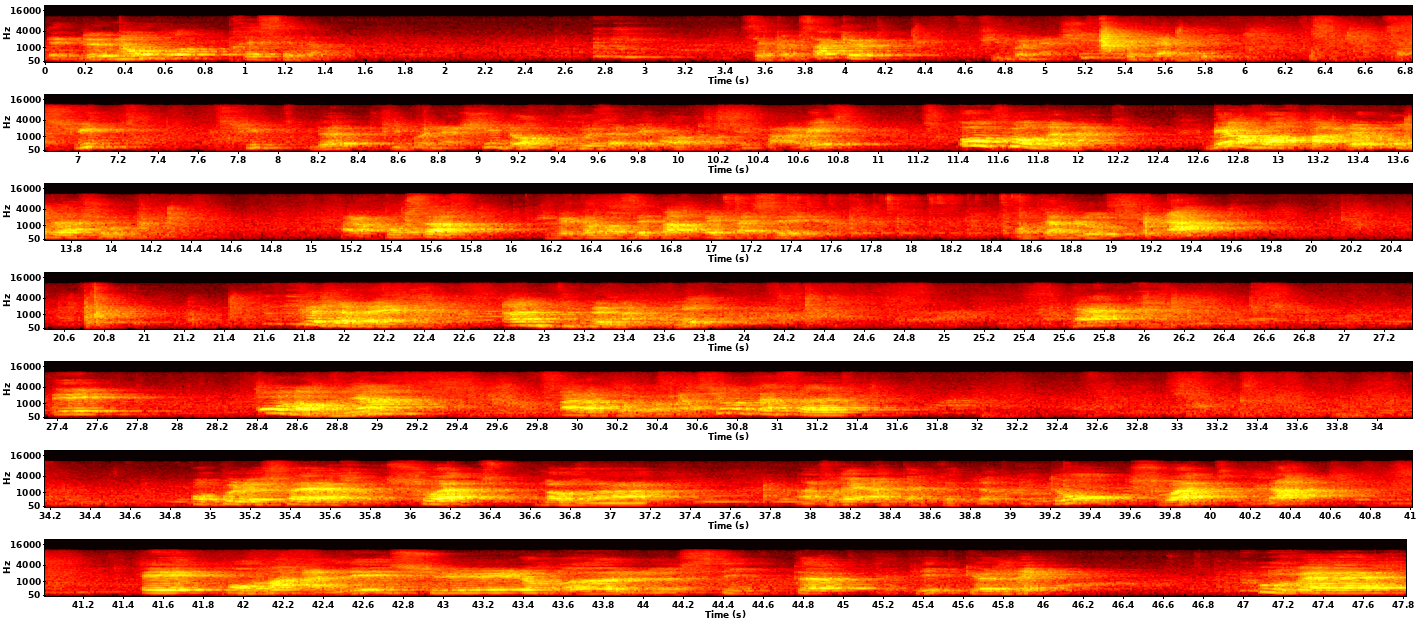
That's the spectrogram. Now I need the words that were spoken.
des deux nombres précédents. C'est comme ça que Fibonacci établit suite, suite de Fibonacci dont vous avez entendu parler au cours de maths. Mais on va en reparler au cours d'info. Alors pour ça, je vais commencer par effacer mon tableau qui est là, que je vais un petit peu marquer. Et on en vient à la programmation de l'affaire. On peut le faire soit dans un, un vrai interpréteur Python, soit là, et on va aller sur euh, le site que j'ai ouvert.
